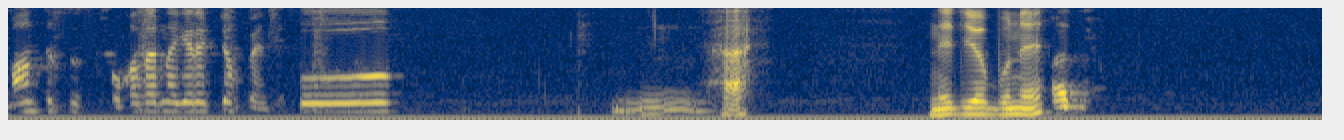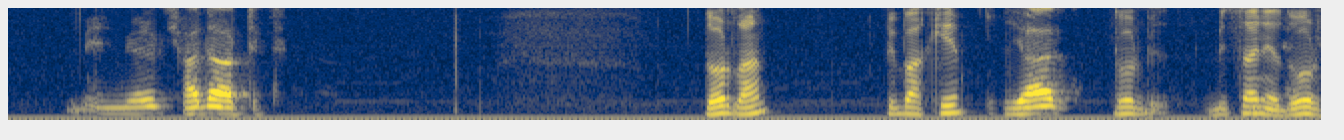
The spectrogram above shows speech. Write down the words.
mantıksız. O kadarına gerek yok bence. Bu Heh. Ne diyor bu ne? Hadi. Bilmiyorum ki. Hadi artık. Dur lan. Bir bakayım. Ya Dur bir, bir saniye dur.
